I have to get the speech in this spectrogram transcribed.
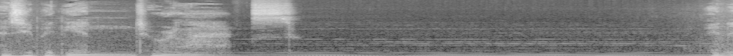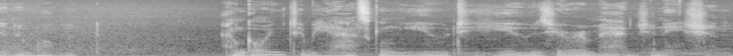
as you begin to relax. And in a moment, I'm going to be asking you to use your imagination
